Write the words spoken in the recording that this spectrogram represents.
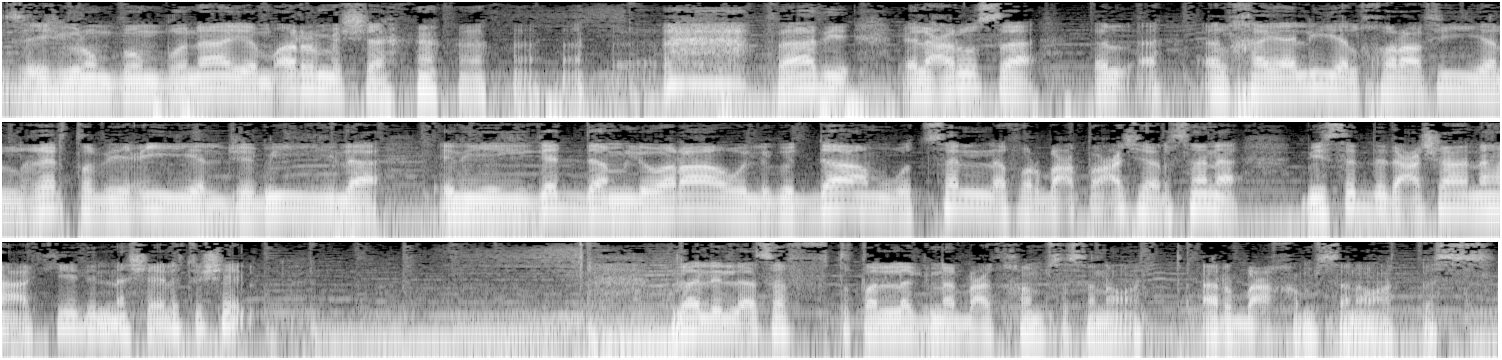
زي يقولون بونبوناية مقرمشة. فهذه العروسة الخيالية الخرافية الغير طبيعية الجميلة اللي يقدم اللي وراه واللي قدامه وتسلف 14 سنة بيسدد عشانها أكيد إنها شايلته شيل. قال للأسف تطلقنا بعد خمس سنوات أربع خمس سنوات بس.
